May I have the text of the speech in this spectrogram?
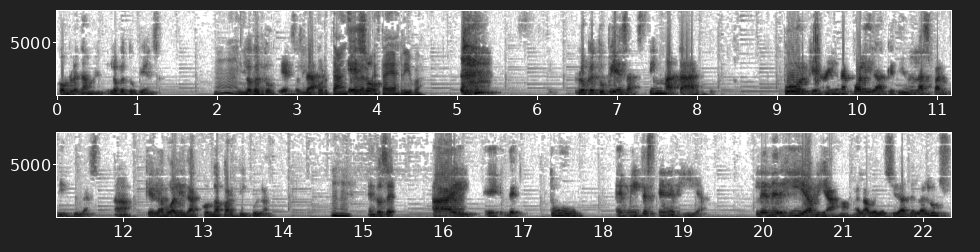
completamente, lo que tú piensas. Mm, lo que tú piensas. La importancia de lo que está ahí arriba. lo que tú piensas sin matarte. Porque hay una cualidad que tienen las partículas, ¿ah? que es la dualidad con la partícula. Entonces, hay, eh, tú emites energía. La energía viaja a la velocidad de la luz,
